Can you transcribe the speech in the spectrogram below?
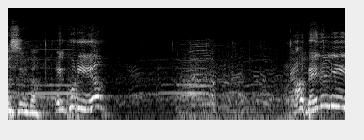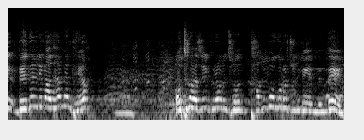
고맙습니다. 앵콜이에요? 아 메들리 메들리만 하면 돼요? 네. 어떡하지? 그러면 전 단곡으로 준비했는데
